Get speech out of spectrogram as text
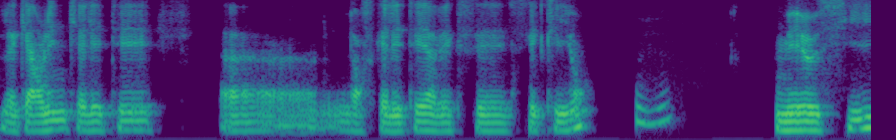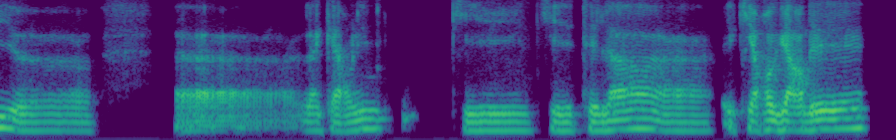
la Caroline qu'elle était lorsqu'elle était avec ses, ses clients, mmh mais aussi la Caroline qui, qui était là et qui regardait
